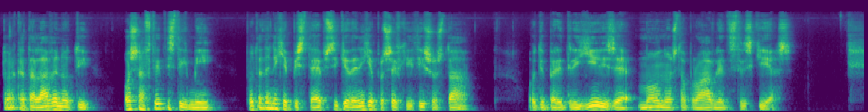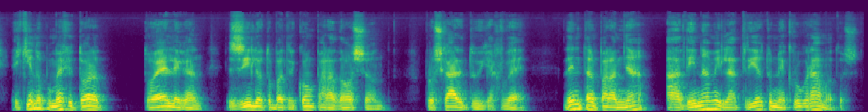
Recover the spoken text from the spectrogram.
Τώρα καταλάβαινε ότι ως αυτή τη στιγμή ποτέ δεν είχε πιστέψει και δεν είχε προσευχηθεί σωστά ότι περιτριγύριζε μόνο στα προάβλια της θρησκείας. Εκείνο που μέχρι τώρα το έλεγαν ζήλο των πατρικών παραδόσεων προς χάρη του Γιαχβέ δεν ήταν παρά μια αδύναμη λατρεία του νεκρού γράμματος,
